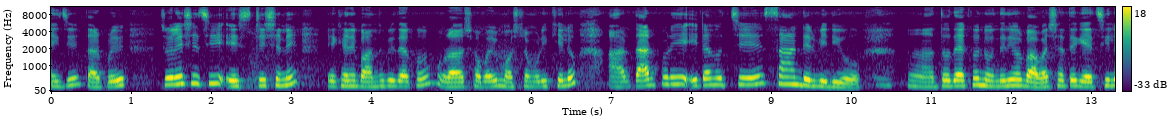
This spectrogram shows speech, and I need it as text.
এই যে তারপরে চলে এসেছি স্টেশনে। এখানে বান্ধবী দেখো, ওরা সবাই মশলা মুড়ি খেলো। আর তারপরে এটা হচ্ছে সানডের ভিডিও। তো দেখো, নন্দিনী ওর বাবার সাথে গেছিল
